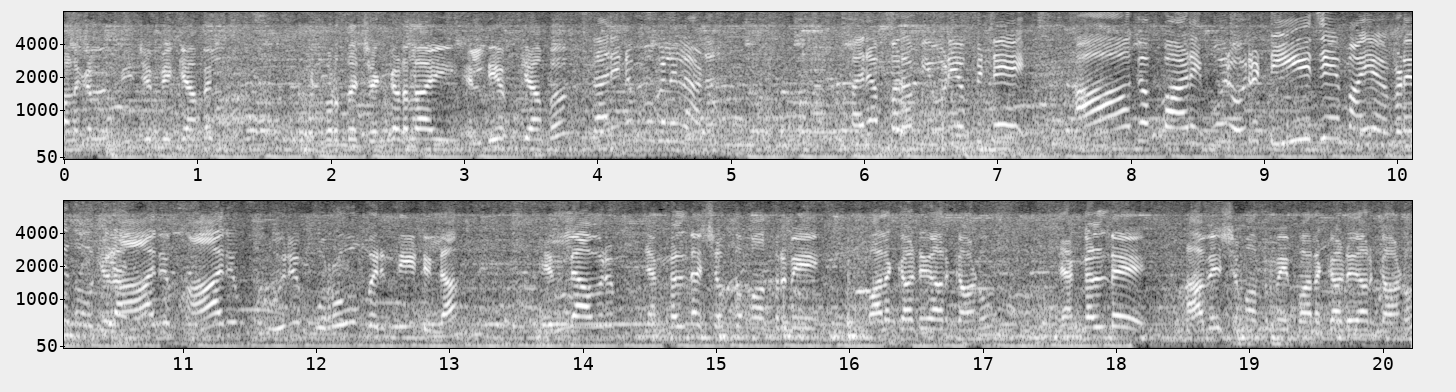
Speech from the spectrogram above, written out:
ആളുകൾ ബി ജെ പി ക്യാമ്പിൽ ഇപ്പുറത്ത് ചെങ്കടലായി എൽ ഡി എഫ് ക്യാമ്പ് മുകളിലാണ്. പരപ്പുറം യു ഡി എഫിന്റെ ആകെപ്പാടെ ഇപ്പോൾ ഒരു- ഡി ജെ മയം എവിടെ നോക്കിയാൽ ആരും ആരും ഒരു കുറവും വരുത്തിയിട്ടില്ല. എല്ലാവരും ഞങ്ങളുടെ ശബ്ദം മാത്രമേ പാലക്കാടുകാർ കാണൂ. ഞങ്ങളുടെ ആവേശം മാത്രമേ പാലക്കാടുകാർ കാണൂ.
